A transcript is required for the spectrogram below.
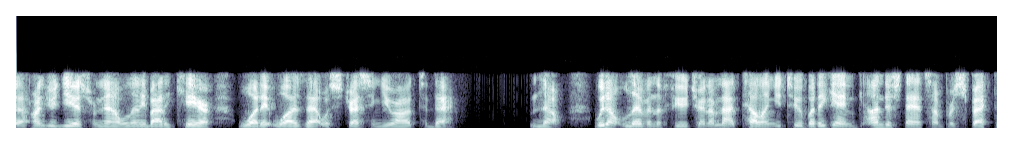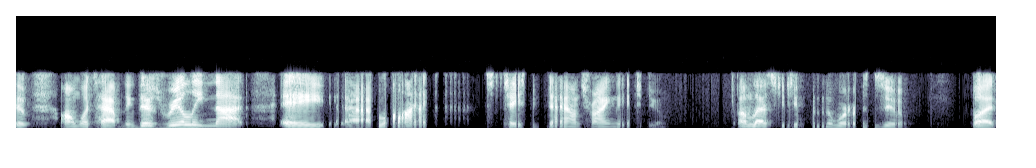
A hundred years from now, will anybody care what it was that was stressing you out today? No we don't live in the future, and I'm not telling you to, but again, understand some perspective on what's happening. There's really not a uh, line chasing down trying to hit you, unless you use the word zoo, but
